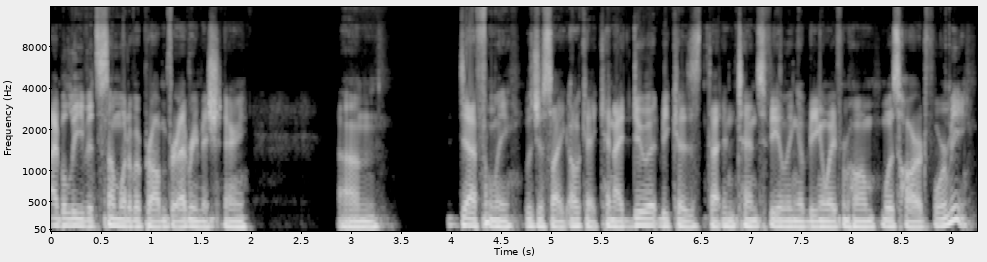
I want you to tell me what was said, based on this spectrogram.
I believe it's somewhat of a problem for every missionary. Um definitely was just like, okay, can I do it? Because that intense feeling of being away from home was hard for me.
